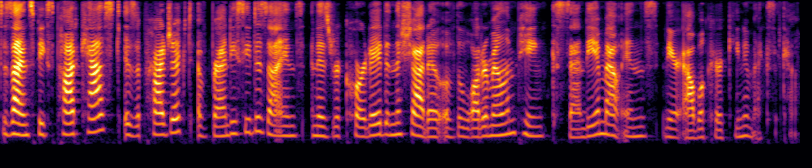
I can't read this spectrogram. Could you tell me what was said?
Design Speaks podcast is a project of Brandi Sea Designs and is recorded in the shadow of the watermelon pink Sandia Mountains near Albuquerque, New Mexico.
